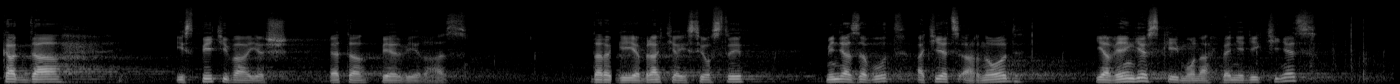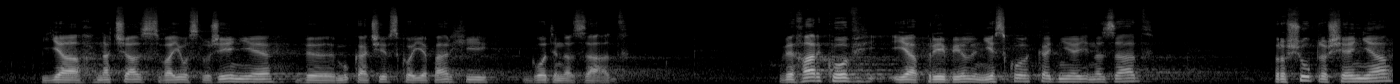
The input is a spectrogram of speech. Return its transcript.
Когда испытываешь это первый раз. Дорогие братья и сестры, меня зовут отец Арнольд, я венгерский монах-бенедиктинец. Я начал свое служение в Мукачевской епархии год назад. В Харьков я прибыл несколько дней назад. Прошу прощения,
